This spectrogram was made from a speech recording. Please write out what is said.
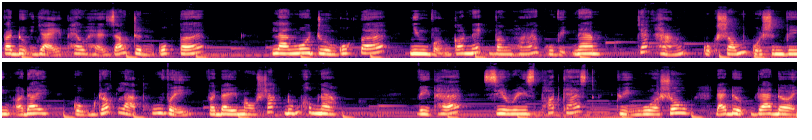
và được dạy theo hệ giáo trình quốc tế. Là ngôi trường quốc tế nhưng vẫn có nét văn hóa của Việt Nam, chắc hẳn cuộc sống của sinh viên ở đây cũng rất là thú vị và đầy màu sắc đúng không nào? Vì thế, series podcast Chuyện mùa su đã được ra đời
